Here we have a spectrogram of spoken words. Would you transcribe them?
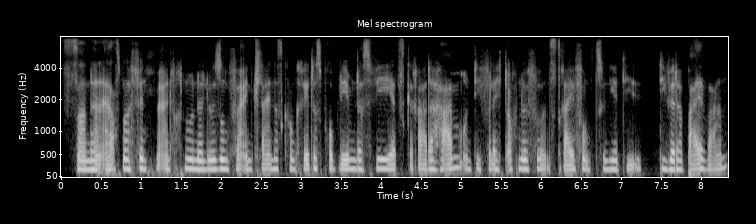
Sondern erstmal finden wir einfach nur eine Lösung für ein kleines, konkretes Problem, das wir jetzt gerade haben und die vielleicht auch nur für uns drei funktioniert, die, die wir dabei waren.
